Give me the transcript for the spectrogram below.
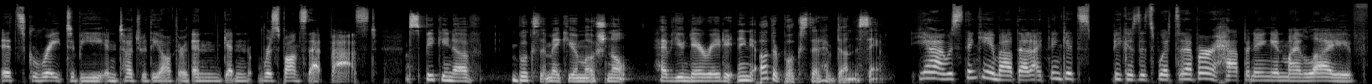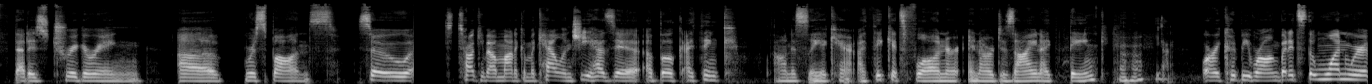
it's great to be in touch with the author and get a response that fast. Speaking of books that make you emotional, have you narrated any other books that have done the same? Yeah, I was thinking about that. I think it's because it's whatever happening in my life that is triggering a response. So, talking about Monica McCallan, she has a, a book. I think, honestly, I can't. I think it's Flaw in Our, in our Design. I think. Mm-hmm. Yeah. Or I could be wrong, but it's the one where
